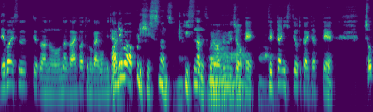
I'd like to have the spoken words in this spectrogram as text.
デバイスっていうかあの、なんか iPad とか iPhone みたいな。あれはアプリ必須なんですよね。必須なんです、これはルール上。ええ、絶対に必要って書いてあって、ちょっ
